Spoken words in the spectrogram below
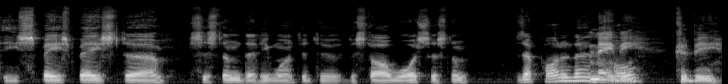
the space based uh, system that he wanted to the Star Wars system? Is that part of that? Maybe, could be.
